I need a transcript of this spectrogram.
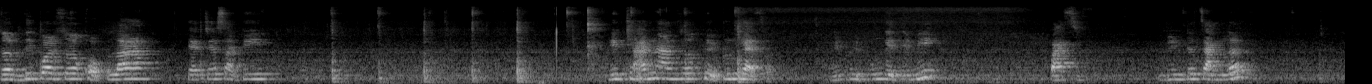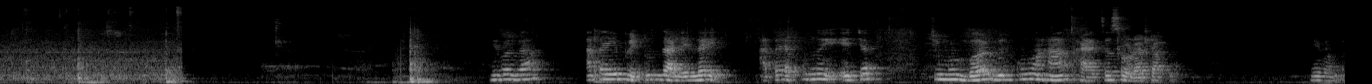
सर्दी पडसं खोकला त्याच्यासाठी हे छान असं फेटून घ्यायचं. हे फेटून घेते मी. पाच मिनटं चांगलं. हे बघा आता हे फेटून झालेलं आहे. आता आपण याच्यात चिमूटभर बिलकुल हा खायचा सोडा टाकू. हे बघा.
